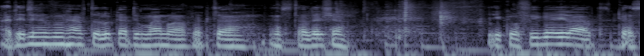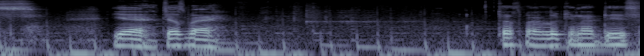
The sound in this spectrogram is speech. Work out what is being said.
I didn't even have to look at the manual but uh, installation. You can figure it out because yeah just by just by looking at this.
